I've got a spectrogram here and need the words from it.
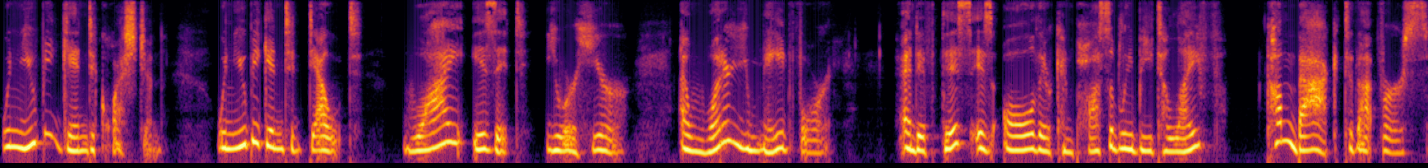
when you begin to question, when you begin to doubt, why is it you are here? And what are you made for? And if this is all there can possibly be to life, come back to that verse.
